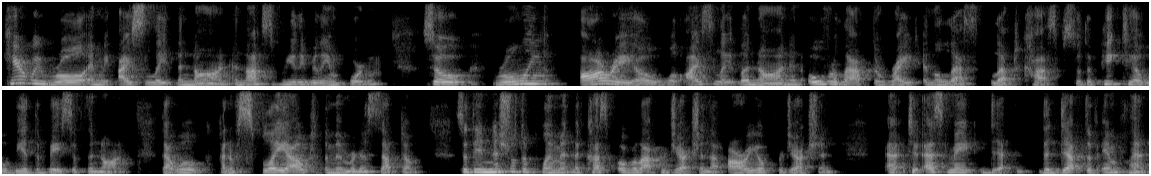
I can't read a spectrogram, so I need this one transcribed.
here we roll and we isolate the non, and that's really, really important. So rolling RAO will isolate the non and overlap the right and the left, left cusp. So the pigtail will be at the base of the non. That will kind of splay out the membranous septum. So the initial deployment and the cusp overlap projection, that RAO projection, uh, to estimate de the depth of implant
